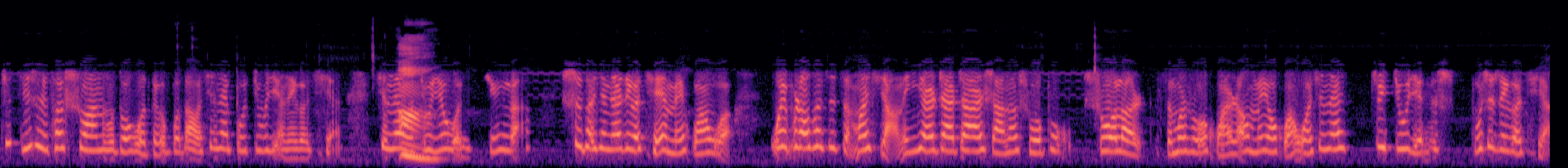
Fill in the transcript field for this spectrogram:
就即使他刷那么多，我得不到，现在不纠结那个钱，现在我纠结我的情感。是他现在这个钱也没还我，我也不知道他是怎么想的，一而再再而三的说不说了什么时候还，然后没有还。我现在最纠结的是不是这个钱，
